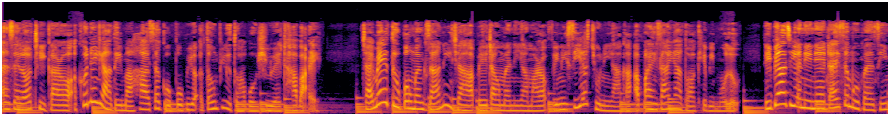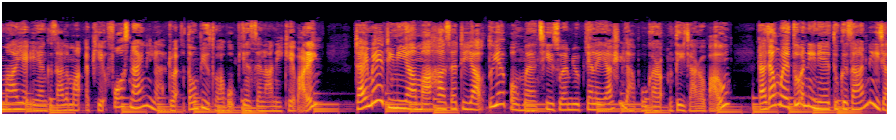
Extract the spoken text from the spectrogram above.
အန်ဆယ်လော့တီကတော့အခုနှစ်ရာသီမှာဟာဇက်ကိုပို့ပြီးတော့အသုံးပြုသွားဖို့ရည်ရွယ်ထားပါတယ်။ ဒါပေမဲ့သူပုံမှန်ကစားနေကြဘဲတောင်မန်နေရာမှာတော့ Vinicius Junior ကအပိုင်စားရသွားခဲ့ပြီမို့လို့ဒီပြကြီးအနေနဲ့တိုက်စစ်မှုပန်စည်းမားရဲ့အရန်ကစားသမားအဖြစ် Force 9နေရာအတွက်အသုံးပြုသွားဖို့ပြင်ဆင်လာနေခဲ့ပါတယ်။ဒါပေမဲ့ဒီနေရာမှာဟာဇက်တယောက်သူ့ရဲ့ပုံမှန်ခြေစွမ်းမျိုးပြန်လည်ရရှိလာဖို့ကတော့မသိကြတော့ပါဘူး။ဒါကြောင့်မဲ့သူ့အနေနဲ့သူကစားနေကြ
